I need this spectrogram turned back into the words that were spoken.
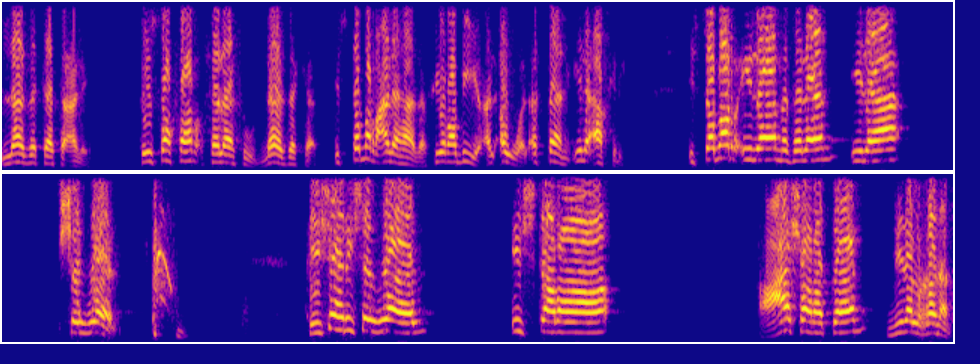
لا زكاة عليه. في صفر ثلاثون. لا زكاة. استمر على هذا. في ربيع الأول الثاني إلى آخره. استمر إلى مثلا إلى شوال. في شهر شوال اشترى عشرة من الغنم.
